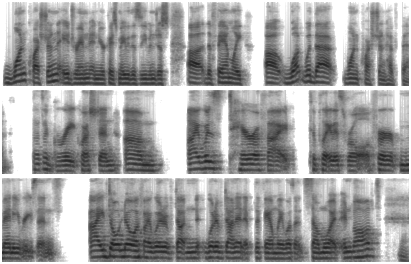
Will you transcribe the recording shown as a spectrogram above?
one question, Adrienne, in your case, maybe this is even just uh, the family, uh, what would that one question have been? That's a great question. Um, I was terrified to play this role for many reasons. I don't know if I would have done would have done it if the family wasn't somewhat involved. Mm.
